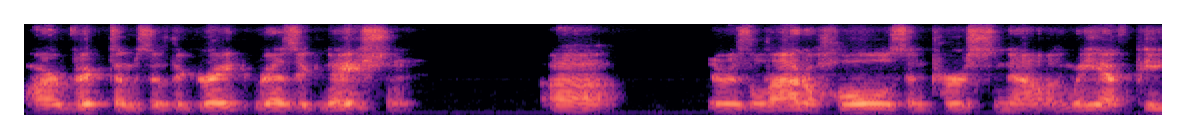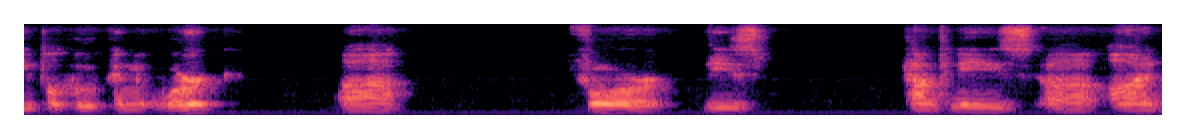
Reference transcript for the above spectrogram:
are victims of the great resignation. Uh, there's a lot of holes in personnel, and we have people who can work uh, for these companies uh, on,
